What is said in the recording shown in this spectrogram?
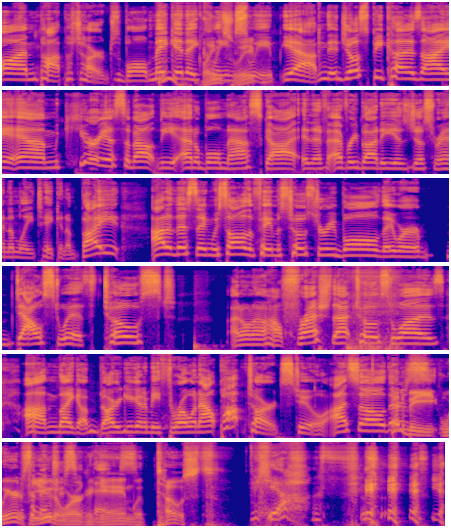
on Pop Tarts Bowl. Make hmm, it a clean clean, sweep. sweep. Yeah, just because I am curious about the edible mascot and if everybody is just randomly taking a bite out of this thing. We saw the famous Toastery Bowl. They were doused with toast. I don't know how fresh that toast was. Um, like, um, are you going to be throwing out Pop Tarts too? Uh, so there's That'd be weird for you to work a game with toast. yeah. yeah.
